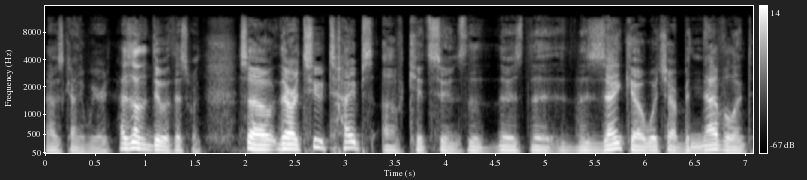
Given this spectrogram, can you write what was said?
that was kind of weird. Has nothing to do with this one. So there are two types of kitsunes. The, there's the the zenko, which are benevolent,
